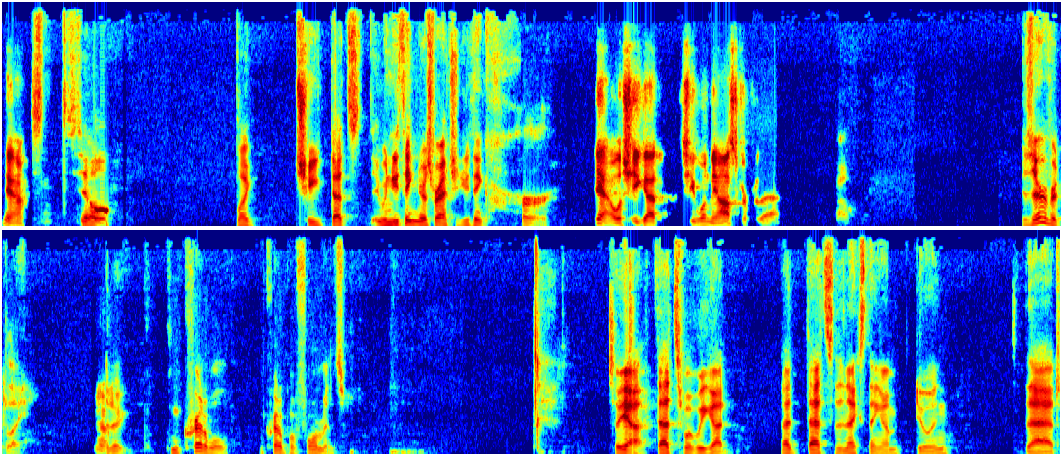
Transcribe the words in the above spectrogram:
Yeah. still like she that's when you think Nurse Ratched, you think her. Yeah, well, she got she won the Oscar for that. Deservedly. Yeah. Incredible, incredible performance. So yeah, that's what we got. That that's the next thing I'm doing. That.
